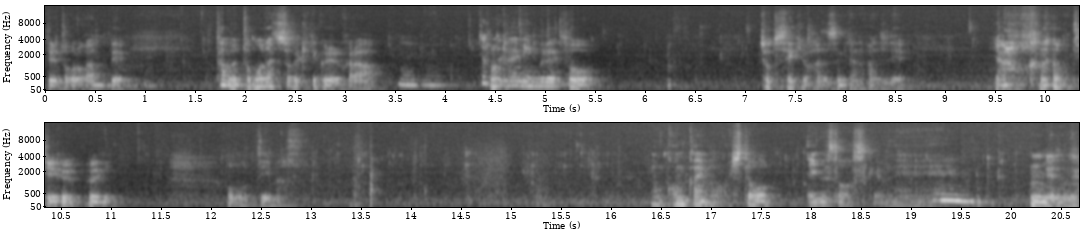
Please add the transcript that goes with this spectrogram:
てるところがあって、多分友達とか来てくれるからうんうん。そのタイミングでうそうちょっと席を外すみたいな感じでやろうかなっていうふうに思っています。もう今回も人エグそうっすけどね、うんうん。ですね。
